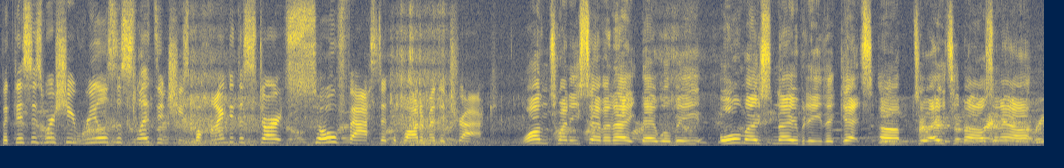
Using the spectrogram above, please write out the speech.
But this is where she reels the sleds in. She's behind at the start, so fast at the bottom of the track. 127.8, there will be almost nobody that gets up to 80 miles an hour.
